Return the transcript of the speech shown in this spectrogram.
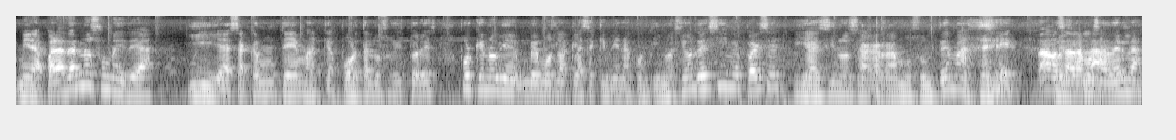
Mira, para darnos una idea y a sacar un tema que aporta a los suscriptores, ¿por qué no vemos la clase que viene a continuación? Pues sí, me parece. Y así nos agarramos un tema. Sí, vamos Pues a vamos verla. a verla.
